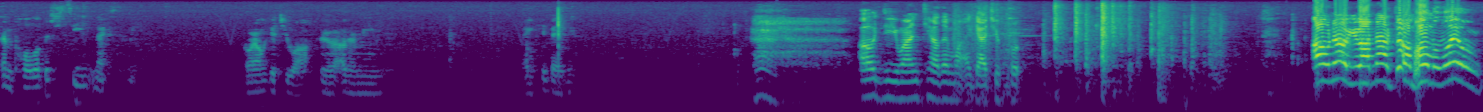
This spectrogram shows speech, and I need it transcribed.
then pull up a seat next to me. Or I'll get you off through other means. Thank you, baby. oh, do you want to tell them what I got you for? Oh no, you are not come home alone!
